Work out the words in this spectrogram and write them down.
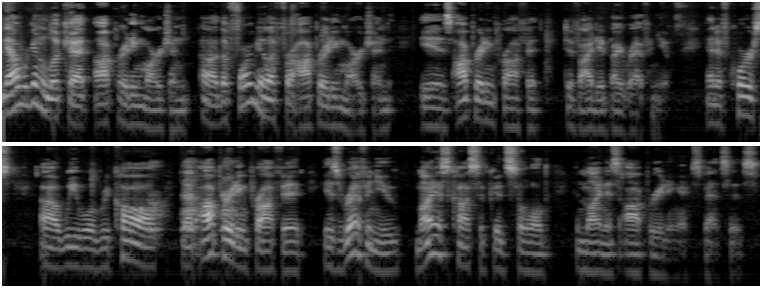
now we're going to look at operating margin. Uh, the formula for operating margin is operating profit divided by revenue. And of course, uh, we will recall that operating profit is revenue minus cost of goods sold and minus operating expenses.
